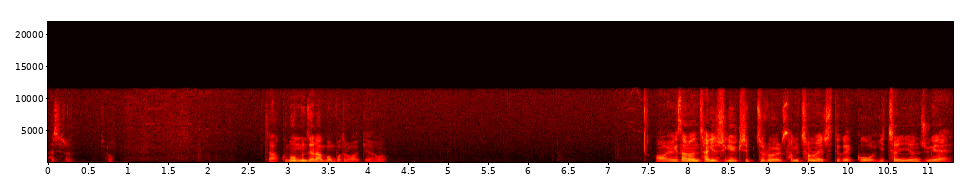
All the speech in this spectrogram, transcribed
사실은. 그죠? 자, 9번 문제를 한번 보도록 할게요. 어, 여기서는 자기 주식이 60주를 3,000원에 취득했고 2002년 중에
